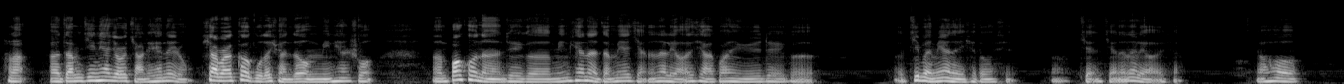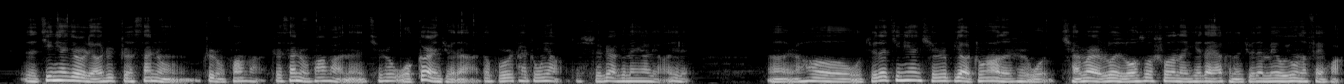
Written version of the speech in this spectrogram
好了，呃，咱们今天就是讲这些内容。下边个股的选择，我们明天说。嗯，包括呢，这个明天呢，咱们也简单的聊一下关于这个呃基本面的一些东西，嗯，简简单的聊一下。然后，呃，今天就是聊这这三种这种方法。这三种方法呢，其实我个人觉得啊，都不是太重要，就随便跟大家聊一聊。嗯，然后我觉得今天其实比较重要的是，我前面啰里啰嗦说的那些大家可能觉得没有用的废话，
